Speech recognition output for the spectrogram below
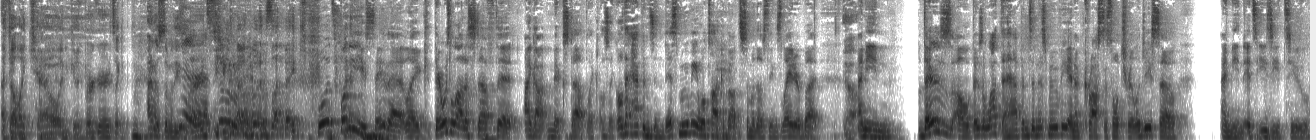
I felt like Kel and Good Burger. It's like I know some of these Yeah, words. You know, it's like Well, it's funny you say that. Like, there was a lot of stuff that I got mixed up. Like, I was like, oh, that happens in this movie, and we'll talk Mhm. about some of those things later. But yeah. I mean, there's a, there's a lot that happens in this movie and across this whole trilogy. So, I mean, it's easy to,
